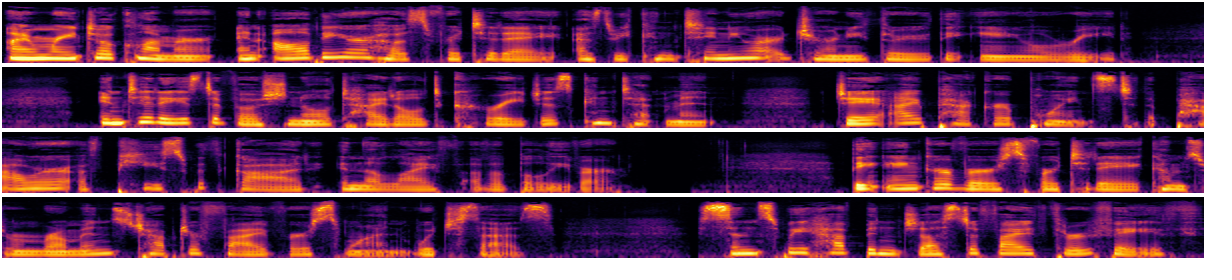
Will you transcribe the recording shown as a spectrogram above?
I'm Rachel Clemmer, and I'll be your host for today as we continue our journey through the annual read. In today's devotional titled Courageous Contentment, J.I. Packer points to the power of peace with God in the life of a believer. The anchor verse for today comes from Romans chapter 5 verse 1, which says, "Since we have been justified through faith,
